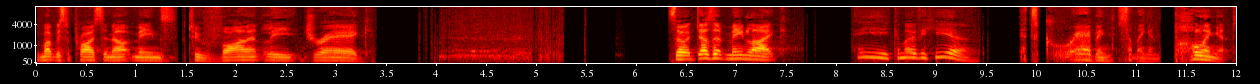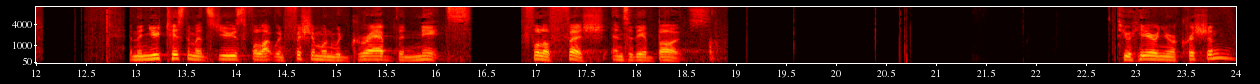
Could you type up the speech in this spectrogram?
You might be surprised to know it means to violently drag. So it doesn't mean like hey, come over here. It's grabbing something and pulling it. In the New Testament, it's used for like when fishermen would grab the nets full of fish into their boats. If you're here and you're a Christian,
